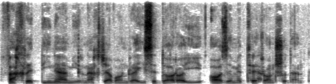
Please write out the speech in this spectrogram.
فخرالدین امیر نخجوان رئیس دارایی آزم تهران شدند.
